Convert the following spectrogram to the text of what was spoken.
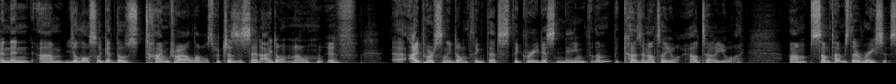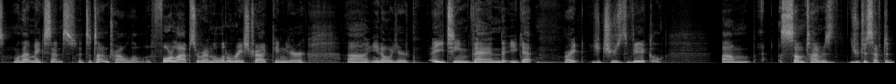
And then um, you'll also get those time trial levels, which, as I said, I don't know if. Uh, I personally don't think that's the greatest name for them because, and I'll tell you why. I'll tell you why. Um, sometimes they're races. Well, that makes sense. It's a time trial level. Four laps around a little racetrack in your, uh, you know, your A team van that you get, right? You choose the vehicle. Um, sometimes you just have to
